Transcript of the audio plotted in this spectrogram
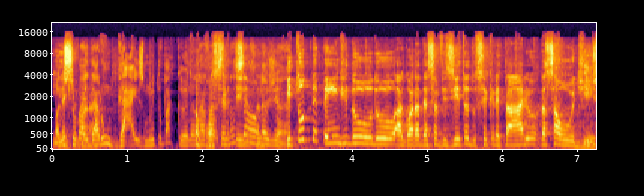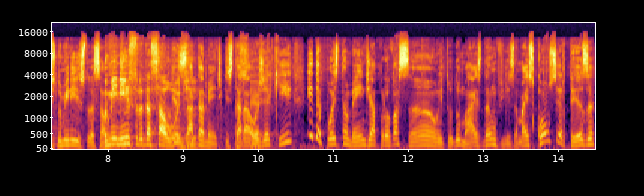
E isso vai dar um gás muito bacana Não, na vacinação, certeza, né, Jean? E tudo depende do, do, agora dessa visita do secretário da Saúde. Isso, do ministro da Saúde. Do ministro da Saúde. Exatamente, que estará tá hoje aqui e depois também de aprovação e tudo mais da Anvisa. Mas com certeza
